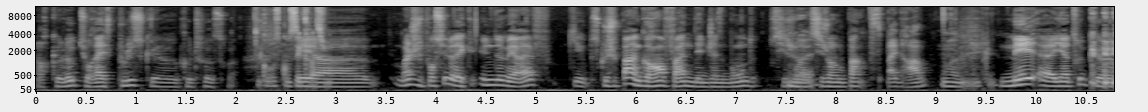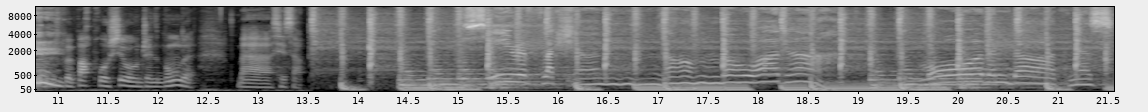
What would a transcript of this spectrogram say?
Alors que l'autre, tu rêves plus que- qu'autre chose. Quoi. Grosse Et, consécration. euh, moi, je vais poursuivre avec une de mes rêves, qui parce que je suis pas un grand fan des James Bond. Si je- Ouais. si j'en loupe un, c'est pas grave. Ouais, moi non plus. Mais euh, il y a un truc que je peux pas reprocher aux James Bond, bah c'est ça. See reflections on the water, more than darkness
